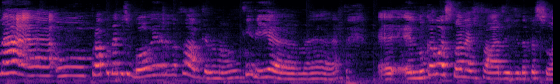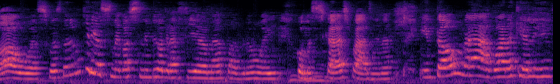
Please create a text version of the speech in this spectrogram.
né, é, o próprio David Bowie ele já falava que ele não queria, né? É, Ele nunca gostou, né, de falar de vida pessoal, essas coisas, então ele não queria esse negócio de cinebiografia, né, padrão aí, como esses caras fazem, né. Então, né, agora que ele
